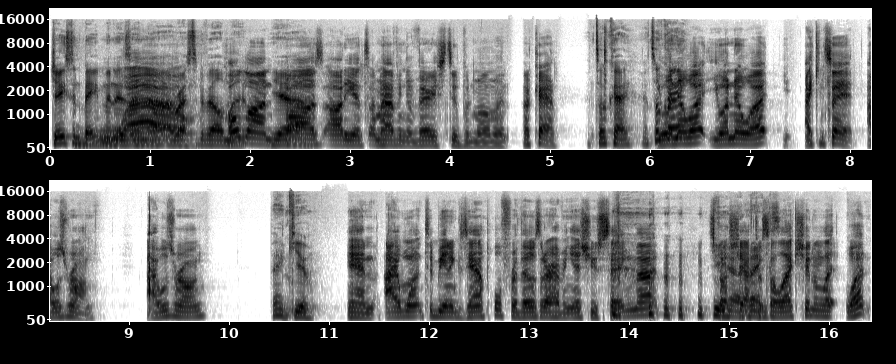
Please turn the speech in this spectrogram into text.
Jason Bateman is in uh, Arrested Development. Hold on, yeah, pause, audience. I'm having a very stupid moment. Okay, It's okay. It's okay. you want to know what? You want to know what? I can say it. I was wrong. I was wrong, Thank you. and I want to be an example for those that are having issues saying that, especially Yeah, after thanks. selection. And let what?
